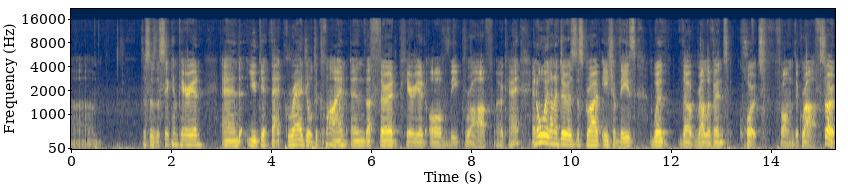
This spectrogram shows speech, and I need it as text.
Um, this is the second period and you get that gradual decline in the third period of the graph okay and all we're going to do is describe each of these with the relevant quote from the graph. So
